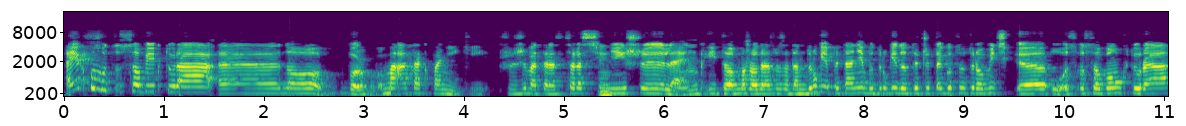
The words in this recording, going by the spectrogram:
A jak pomóc osobie, która e, no, ma atak paniki, przeżywa teraz coraz mm. silniejszy lęk i to może od razu zadam drugie pytanie, bo drugie dotyczy tego, co zrobić e, z osobą, która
